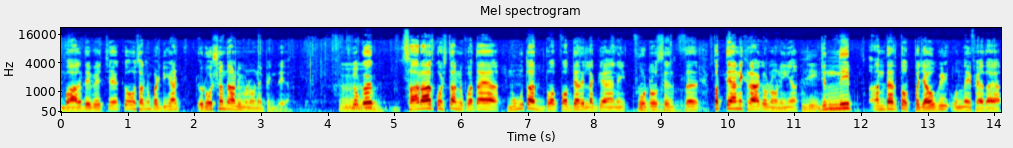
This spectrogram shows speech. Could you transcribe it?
ਬਾਗ ਦੇ ਵਿੱਚ ਕਿ ਉਹ ਸਾਨੂੰ ਵੱਡੀਆਂ ਰੋਸ਼ਨਦਾਨ ਵੀ ਬਣਾਉਣੇ ਪੈਂਦੇ ਆ। ਕਿਉਂਕਿ ਸਾਰਾ ਕੁਝ ਤੁਹਾਨੂੰ ਪਤਾ ਆ ਮੂੰਹ ਤਾਂ ਪੌਦਿਆਂ ਦੇ ਲੱਗਾ ਨਹੀਂ ਫੋਟੋਸਿੰਥ ਪੱਤਿਆਂ ਨੇ ਖਰਾਕ ਬਣਾਉਣੀ ਆ। ਜਿੰਨੀ ਅੰਦਰ ਧੁੱਪ ਜਾਊਗੀ ਉਨਾ ਹੀ ਫਾਇਦਾ ਆ।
